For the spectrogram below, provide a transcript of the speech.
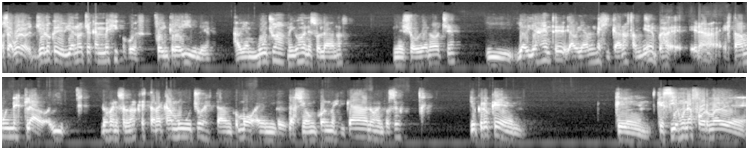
o sea, bueno, yo lo que viví anoche acá en México, pues fue increíble. Había muchos amigos venezolanos en el show de anoche y, había gente, había mexicanos también, pues era, estaba muy mezclado. Y los venezolanos que están acá, muchos están como en relación con mexicanos, entonces yo creo que, que, que sí es una forma de,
